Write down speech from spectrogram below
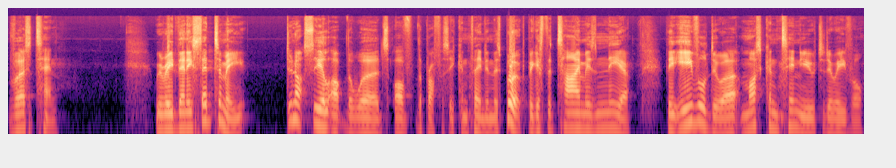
verse 10, we read, Then he said to me, do not seal up the words of the prophecy contained in this book, because the time is near. The evildoer must continue to do evil.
